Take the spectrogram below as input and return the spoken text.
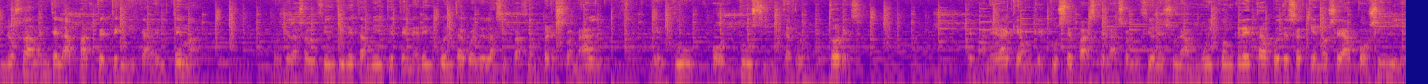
y no solamente la parte técnica del tema, porque la solución tiene también que tener en cuenta cuál es la situación personal de tú o tus interlocutores. De manera que aunque tú sepas que la solución es una muy concreta, puede ser que no sea posible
